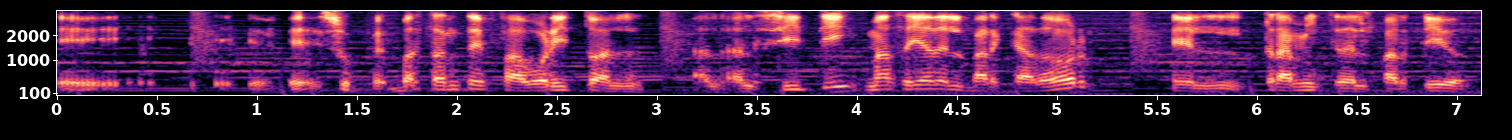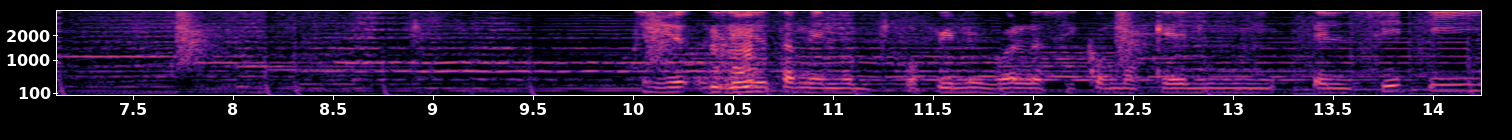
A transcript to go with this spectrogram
eh, eh, bastante favorito al- al City, más allá del marcador, el trámite del partido. Sí, yo, sí, Ujú. yo también opino igual, así como que el, el City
